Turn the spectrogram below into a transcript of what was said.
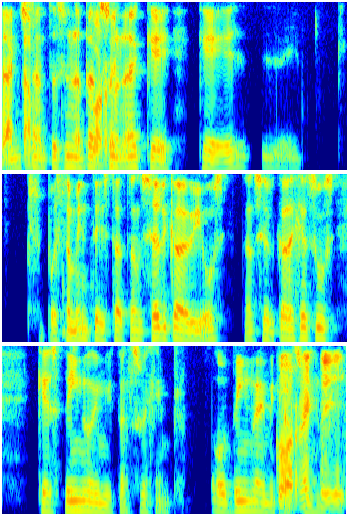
un santo es una persona que, que eh, supuestamente está tan cerca de Dios, tan cerca de Jesús, que es digno de imitar su ejemplo. O digno de imitar Correcto, Y,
